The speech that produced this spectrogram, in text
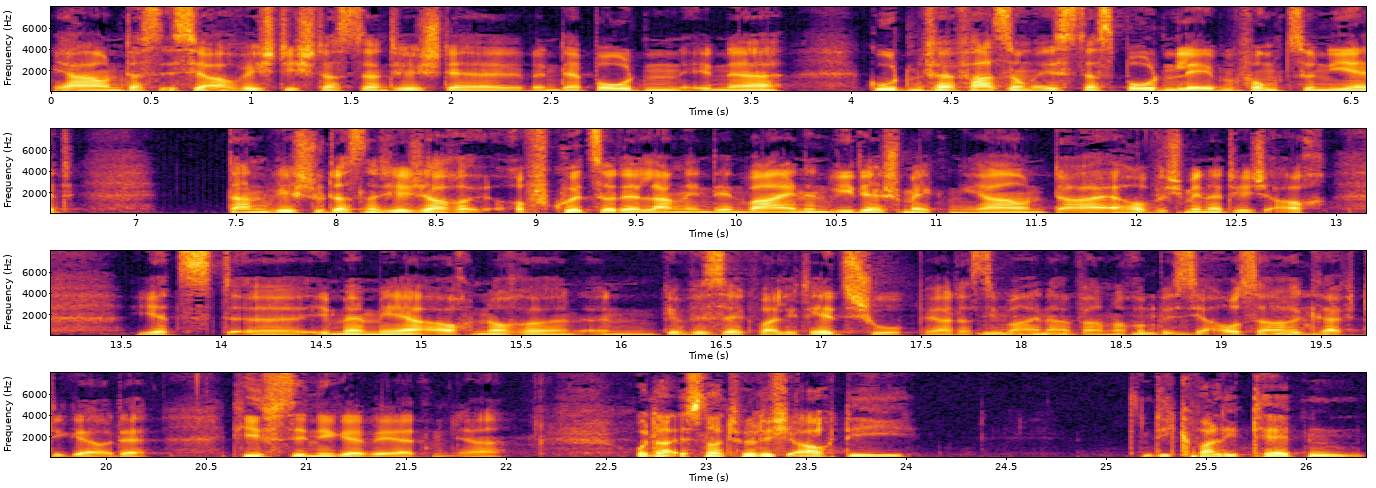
ja, und das ist ja auch wichtig, dass natürlich der, wenn der Boden in einer guten Verfassung ist, das Bodenleben funktioniert, dann wirst du das natürlich auch auf kurz oder lang in den Weinen wieder schmecken, ja. Und da erhoffe ich mir natürlich auch jetzt äh, immer mehr auch noch ein, ein gewisser Qualitätsschub, ja, dass die mhm. Weine einfach noch ein mhm. bisschen aussagekräftiger oder tiefsinniger werden, ja. Und da ist natürlich auch die, die Qualitäten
